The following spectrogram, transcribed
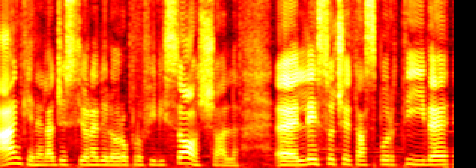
anche nella gestione dei loro profili social, eh, le società sportive,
